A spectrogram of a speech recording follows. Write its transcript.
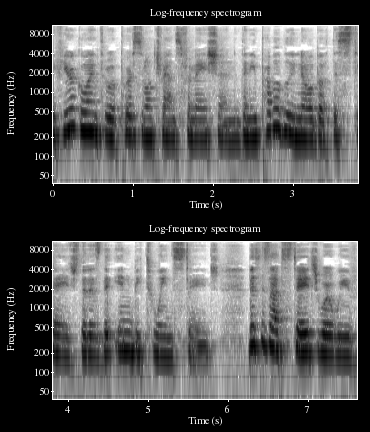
If you're going through a personal transformation, then you probably know about the stage that is the in between stage. This is that stage where we've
